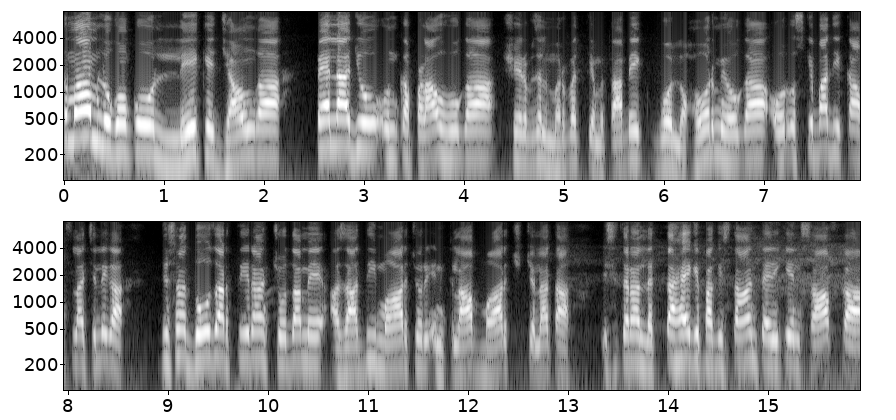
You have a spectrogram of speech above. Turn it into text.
تمام لوگوں کو لے کے جاؤں گا۔ پہلا جو ان کا پڑاؤ ہوگا شیر افضل مروت کے مطابق وہ لاہور میں ہوگا اور اس کے بعد یہ قافلہ چلے گا۔ جس طرح دو ہزار تیرہ، چودہ میں آزادی مارچ اور انقلاب مارچ چلا تھا اسی طرح لگتا ہے کہ پاکستان تحریک انصاف کا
